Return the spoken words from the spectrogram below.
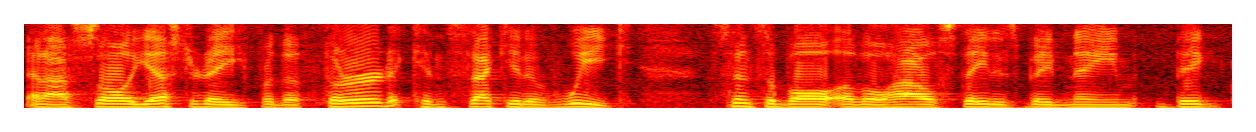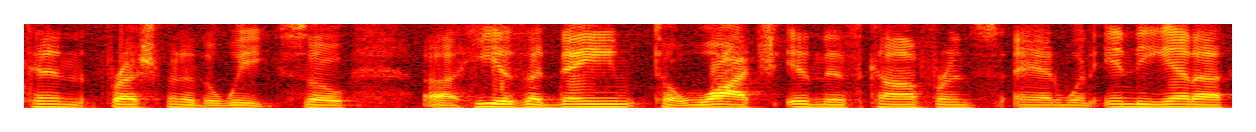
And I saw yesterday for the third consecutive week, Sensabaugh of Ohio State is big name Big Ten Freshman of the Week. So uh, he is a name to watch in this conference. And when Indiana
